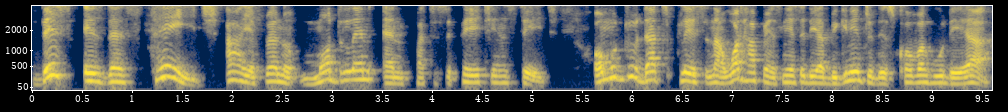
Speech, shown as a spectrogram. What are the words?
This is the stage a yɛfrɛ no modeling and participating stage. Do that place. Now what happens? Yɛ they are beginning to discover who they are.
